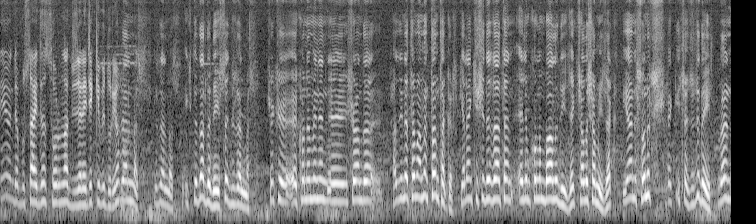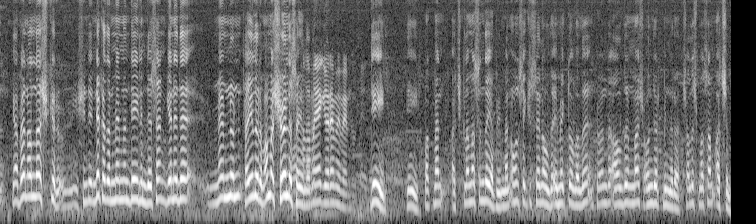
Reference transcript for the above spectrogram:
ne yönde bu saydığınız sorunlar düzelecek gibi duruyor mu? Düzelmez, düzelmez. İktidar da değişse düzelmez. Çünkü ekonominin e, şu anda hazine tamamen tam takır. Gelen kişi de zaten elim kolum bağlı diyecek, çalışamayacak. Yani sonuç pek iç açıcı değil. Ben ya ben Allah'a şükür şimdi ne kadar memnun değilim desem gene de memnun sayılırım ama şöyle sayılırım. Ortalamaya göre mi memnun sayılır? Değil. Değil. Bak ben açıklamasını da yapayım. Ben 18 sene oldu emekli olalı. Şu anda aldığım maaş 14 bin lira. Çalışmasam açım.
